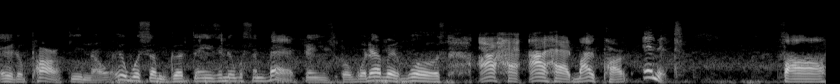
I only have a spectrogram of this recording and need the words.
in Ada Park, you know, it was some good things and it was some bad things. But whatever it was, I had I had my part in it. For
